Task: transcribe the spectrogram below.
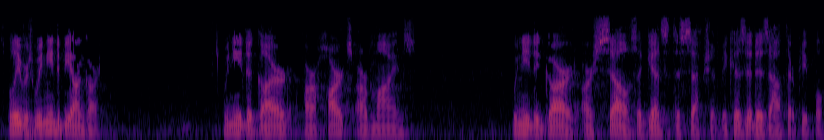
As believers, we need to be on guard. We need to guard our hearts, our minds. We need to guard ourselves against deception because it is out there, people.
